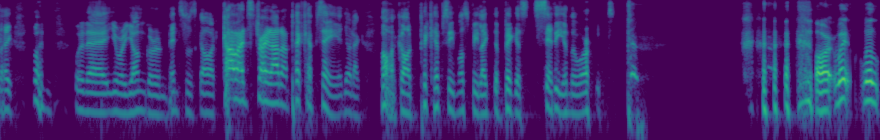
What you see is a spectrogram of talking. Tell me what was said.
like when when uh, you were younger and Vince was going, coming straight out of Poughkeepsie, and you're like, oh my god, Poughkeepsie must be like the biggest city in the world. or wait, well,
